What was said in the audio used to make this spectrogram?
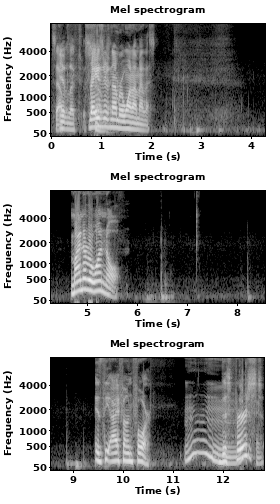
So It looked so Razor's good. number one on my list. My number one, Knoll, is the iPhone 4. this first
